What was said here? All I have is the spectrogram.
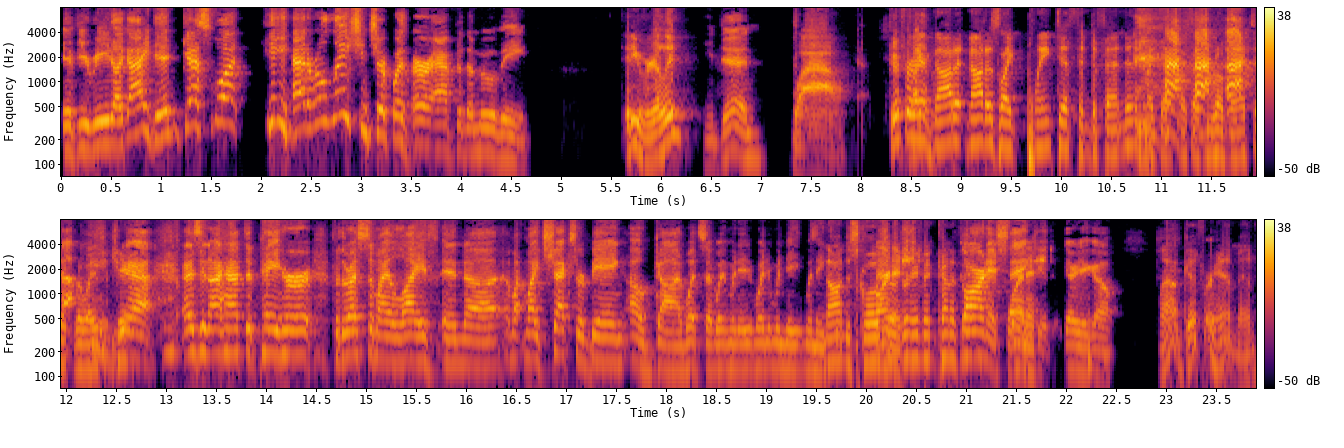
if you read like I did, guess what? He had a relationship with her after the movie. Did he really? He did. Wow. Good for Like him. not not as like plaintiff and defendant, like a, like a romantic relationship. Yeah, as in I have to pay her for the rest of my life, and uh, my, my checks are being oh god, what's that when when they, when when they when they Non-disclosure Garnished. agreement kind of thing. garnish? Thank you. There you go. Wow, good for him, man.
